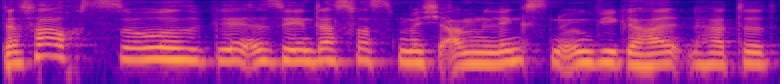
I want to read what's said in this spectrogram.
Das war auch so gesehen das, was mich am längsten irgendwie gehalten hatte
